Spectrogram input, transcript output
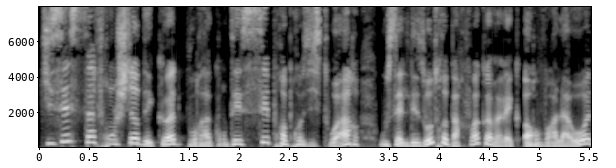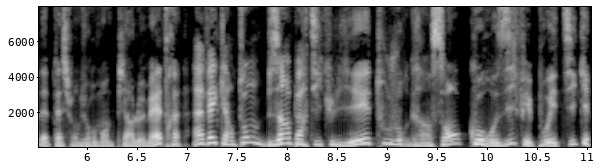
qui sait s'affranchir des codes pour raconter ses propres histoires, ou celles des autres parfois, comme avec Au revoir là-haut, adaptation du roman de Pierre Lemaître, avec un ton bien particulier, toujours grinçant, corrosif et poétique,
